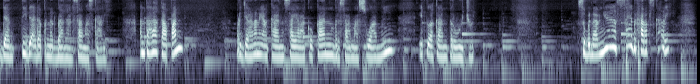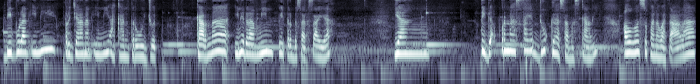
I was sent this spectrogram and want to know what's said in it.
dan tidak ada penerbangan sama sekali. Entahlah kapan perjalanan yang akan saya lakukan bersama suami itu akan terwujud. Sebenarnya saya berharap sekali di bulan ini perjalanan ini akan terwujud. Karena ini adalah mimpi terbesar saya yang tidak pernah saya duga sama sekali Allah Subhanahu wa taala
